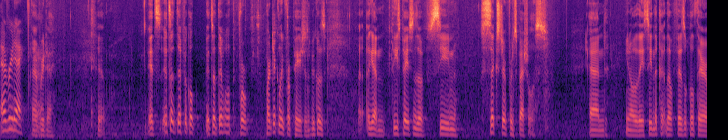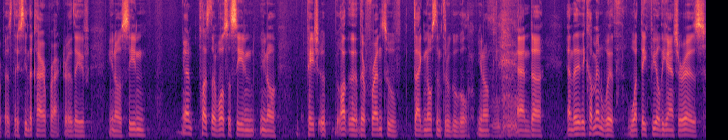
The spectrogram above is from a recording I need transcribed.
Every day. Every day. Yeah. It's it's a difficult it's a difficult for particularly for patients because again these patients have seen six different specialists, and you know they've seen the, the physical therapist, they've seen the chiropractor, they've you know seen, and plus they've also seen you know patient other, their friends who've diagnosed them through Google, you know, and uh, and they, they come in with what they feel the answer is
